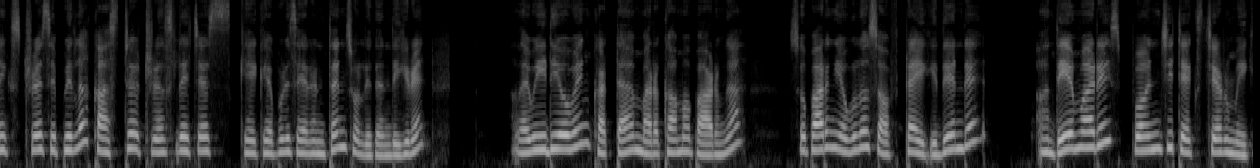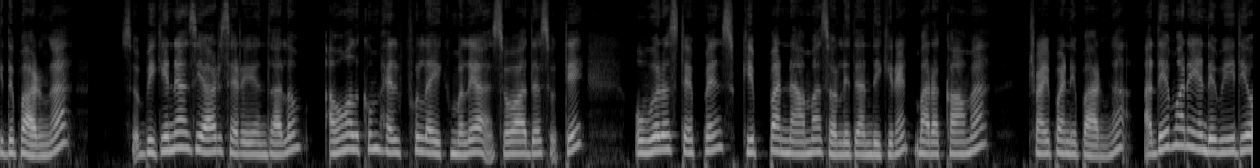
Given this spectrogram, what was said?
நெக்ஸ்ட் ரெசிப்பியில் கஸ்டர்ட் ரெஸ்லேச்சஸ் கேக் எப்படி செய்கிறேன்ட்டு சொல்லி தந்திக்கிறேன். அந்த வீடியோவையும் கட்டாயம் மறக்காமல் பாருங்கள் ஸோ பாருங்கள் எவ்வளோ சாஃப்டாக இருக்குதுண்டு. அதே மாதிரி ஸ்பஞ்சு டெக்ஸ்டரும் இருக்குது பாருங்கள் ஸோ பிகினர்ஸ் யார் சரியிருந்தாலும் அவங்களுக்கும் ஹெல்ப்ஃபுல்லாக இருக்கும் இல்லையா? ஸோ அதை சுற்றி ஒவ்வொரு ஸ்டெப்பையும் ஸ்கிப் பண்ணாமல் சொல்லி தந்திக்கிறேன் மறக்காமல் ட்ரை பண்ணி பாருங்கள் அதே மாதிரி இந்த வீடியோ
